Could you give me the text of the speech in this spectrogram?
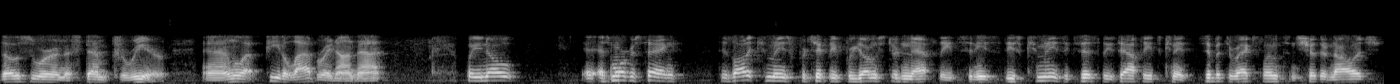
those who are in a STEM career. And I'm going to let Pete elaborate on that. Well, you know, as Mark was saying, there's a lot of communities, particularly for young student athletes, and these, these communities exist. These athletes can exhibit their excellence and share their knowledge,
